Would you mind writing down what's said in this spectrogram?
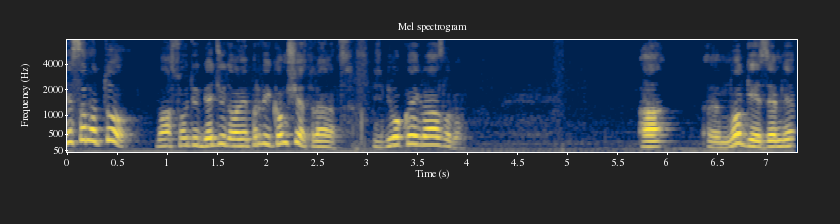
Ne samo to, vas ovdje ubjeđuju da vam je prvi komšija stranac, iz bilo kojeg razloga. A e, mnoge zemlje,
